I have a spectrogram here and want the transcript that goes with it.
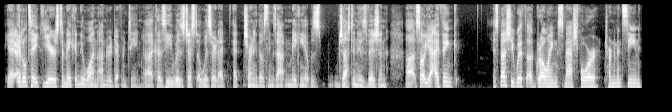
yeah, Yeah. it'll take years to make a new one under a different team because he was just a wizard at, at churning those things out and making it was just in his vision. Uh, so yeah, I think especially with a growing Smash 4 tournament scene,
